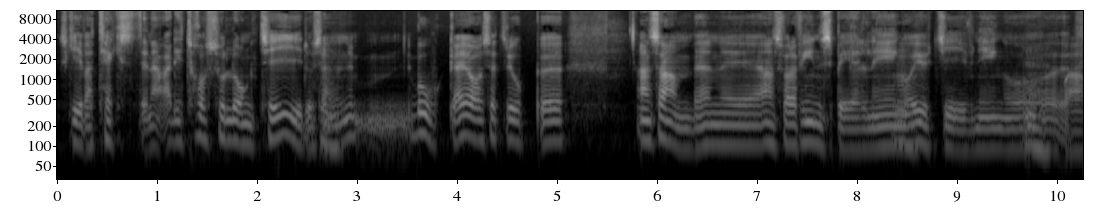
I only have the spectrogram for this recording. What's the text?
Skriva texterna. Det tar så lång tid och sen mm. bokar jag och sätter ihop eh, ensemblen, eh, ansvarar för inspelning och utgivning. Och, Wow.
